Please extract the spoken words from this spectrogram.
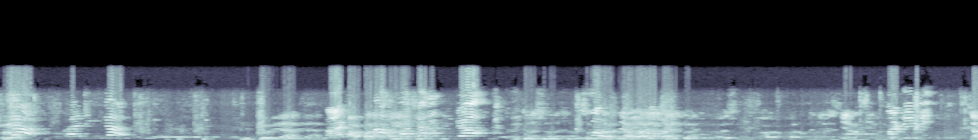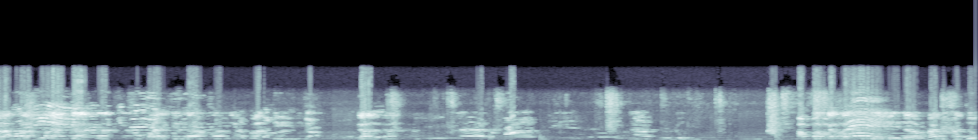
Itu itu ya apa lagi itu? Se- sebenarnya baik itu salah satunya kan supaya kita menikmati kan apa katanya di dalam hadis itu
